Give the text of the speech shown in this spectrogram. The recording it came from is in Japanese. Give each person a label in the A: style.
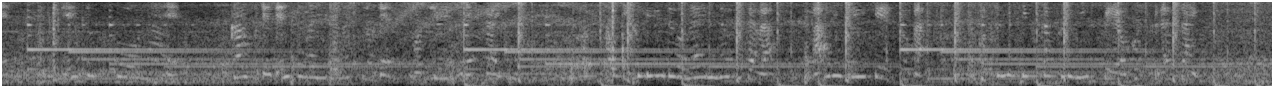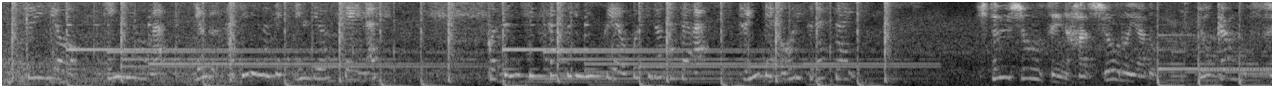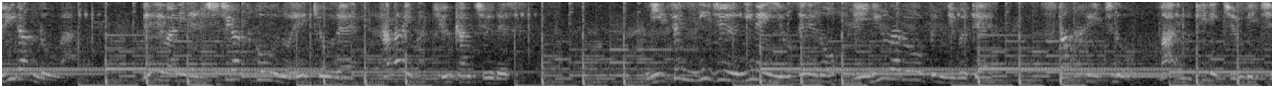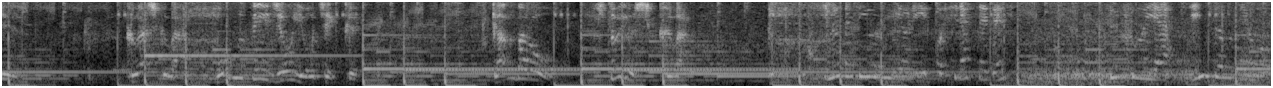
A: へ隣接カーブで電車が揺れますのでご注意くださいでお悩みの方は RGK そばクリニックへお越しください水曜金曜は夜8時まで診療していますクリニックへお越しの方はいでおください
B: 発祥の宿。ジオ要チェック。頑張ろう。人吉熊。島
A: 田病院よりお知らせです。通報や腎臓病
